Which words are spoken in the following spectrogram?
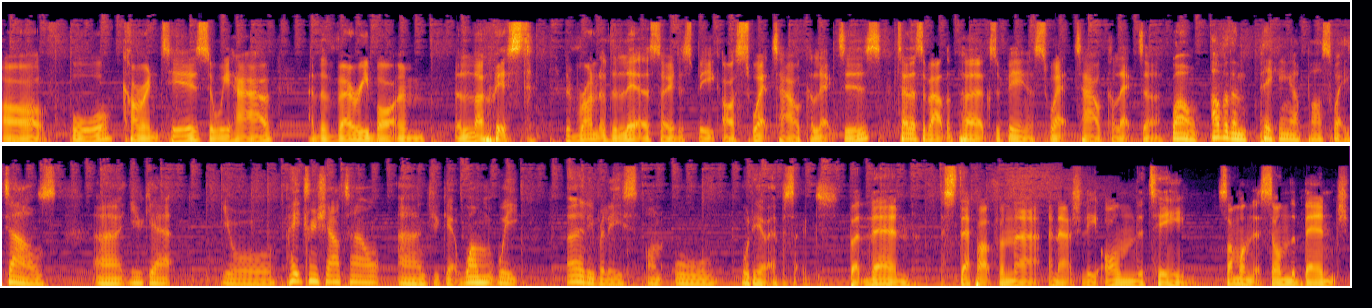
our four current tiers. So we have at the very bottom, the lowest the runt of the litter, so to speak, are sweat towel collectors. Tell us about the perks of being a sweat towel collector. Well, other than picking up our sweaty towels, uh, you get your patron shout out and you get one week early release on all audio episodes. But then a step up from that and actually on the team. Someone that's on the bench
